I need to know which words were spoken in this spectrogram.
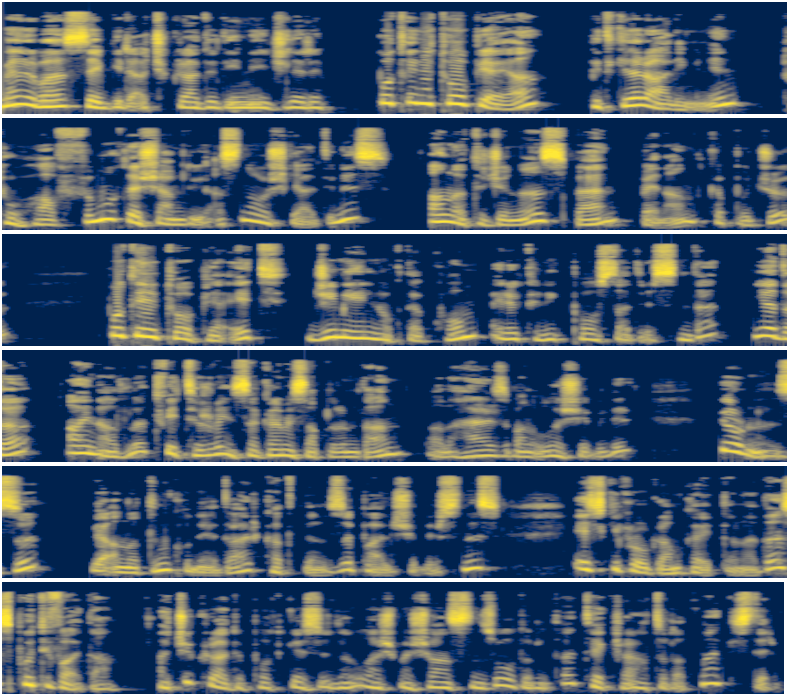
Merhaba sevgili Açık Radyo dinleyicileri. Botanitopya'ya, bitkiler aleminin tuhaf ve muhteşem dünyasına hoş geldiniz. Anlatıcınız ben Benan Kapucu. botanitopya.gmail.com elektronik posta adresinden ya da aynı adlı Twitter ve Instagram hesaplarımdan bana her zaman ulaşabilir. Yorumlarınızı ve anlatım konuya dair katkılarınızı paylaşabilirsiniz. Eski program kayıtlarına da Spotify'dan Açık Radyo Podcast'ından ulaşma şansınız olduğunu da tekrar hatırlatmak isterim.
